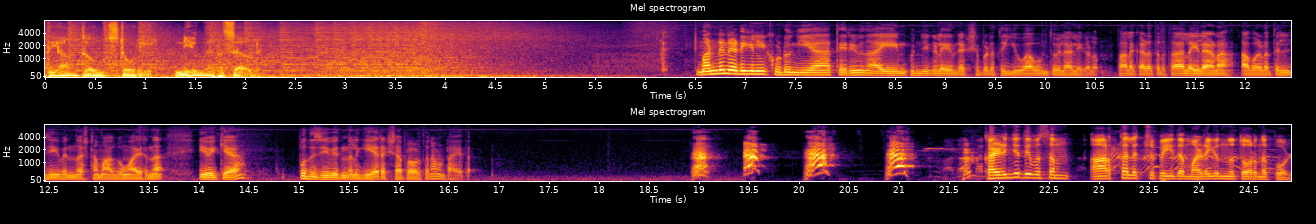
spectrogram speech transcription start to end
the untold story. New episode. മണ്ണിനടിയിൽ കുടുങ്ങിയ തെരുവ് നായയും കുഞ്ഞുങ്ങളെയും രക്ഷപ്പെടുത്തി യുവാവും തൊഴിലാളികളും പാലക്കാട് തൃത്താലയിലാണ് അപകടത്തിൽ ജീവൻ നഷ്ടമാകുമായിരുന്ന ഇവയ്ക്ക് പുതുജീവൻ നൽകിയ രക്ഷാപ്രവർത്തനം ഉണ്ടായത് കഴിഞ്ഞ ദിവസം ആർത്തലച്ചു പെയ്ത മഴയൊന്നു തോർന്നപ്പോൾ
